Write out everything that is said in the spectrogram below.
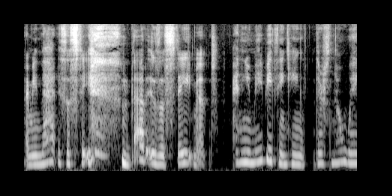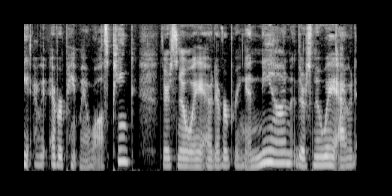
I mean, that is a state that is a statement. And you may be thinking, there's no way I would ever paint my walls pink. There's no way I would ever bring in neon. There's no way I would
